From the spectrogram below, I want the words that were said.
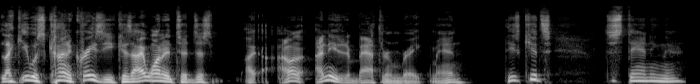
Like it was kind of crazy because I wanted to just, I, I, I needed a bathroom break, man. These kids just standing there.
